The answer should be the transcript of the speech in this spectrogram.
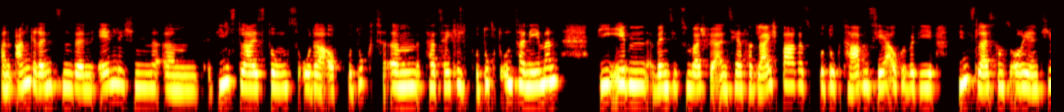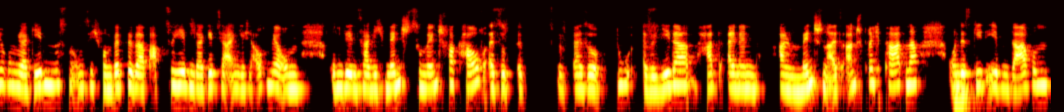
an angrenzenden ähnlichen ähm, Dienstleistungs- oder auch Produkt, ähm, tatsächlich Produktunternehmen, die eben, wenn sie zum Beispiel ein sehr vergleichbares Produkt haben, sehr auch über die Dienstleistungsorientierung ja müssen, um sich vom Wettbewerb abzuheben. Da geht es ja eigentlich auch mehr um, um den, sage ich, Mensch-zu-Mensch-Verkauf, also äh, also du, also jeder hat einen, einen Menschen als Ansprechpartner und mhm. es geht eben darum,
